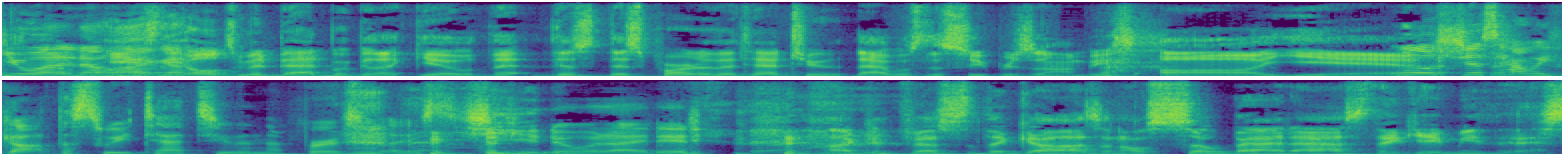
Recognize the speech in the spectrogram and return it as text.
You wanna know He's the got- ultimate bad boy. Be like, yo, that this this part of the tattoo that was the super zombies. Oh yeah. Well, it's just how he got the sweet tattoo in the first place. you know what I did. I confessed to the gods, and I was so badass they gave me this.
